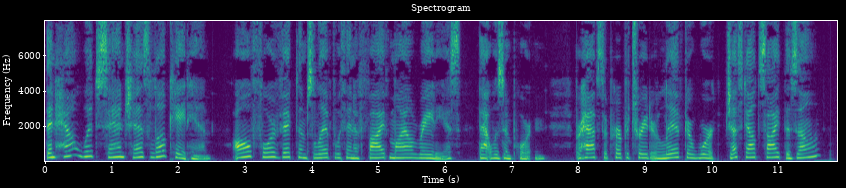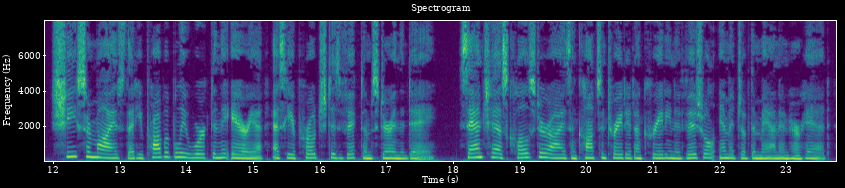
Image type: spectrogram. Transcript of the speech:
Then how would Sanchez locate him? All four victims lived within a five mile radius. That was important. Perhaps the perpetrator lived or worked just outside the zone? She surmised that he probably worked in the area as he approached his victims during the day. Sanchez closed her eyes and concentrated on creating a visual image of the man in her head.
